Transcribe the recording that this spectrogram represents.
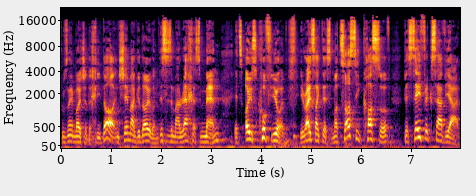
whose name Moshe? The Chida in Shema Gedolim. This is in Mareches Men. It's Ois Kuf Yud. He writes like this: Matzasi Kosov Ksav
